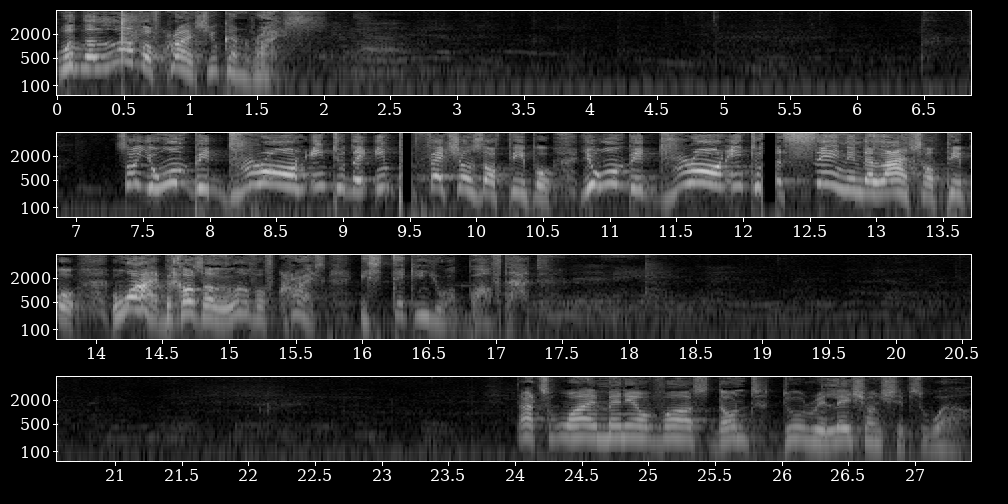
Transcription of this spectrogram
with the love of Christ you can rise So you won't be drawn into the imperfections of people. You won't be drawn into the sin in the lives of people. Why? Because the love of Christ is taking you above that. That's why many of us don't do relationships well.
